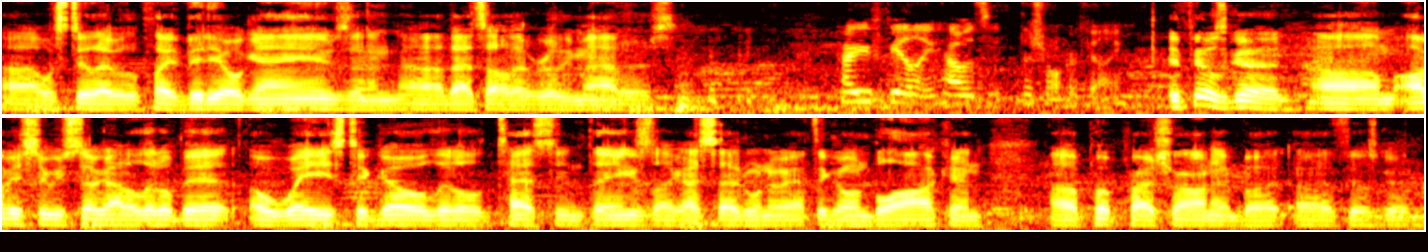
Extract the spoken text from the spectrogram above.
Uh, was still able to play video games, and uh, that's all that really matters. How are you feeling? How is the shoulder feeling? It feels good. Um, obviously, we still got a little bit of ways to go, a little testing things, like I said, when we have to go and block and uh, put pressure on it, but uh, it feels good.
